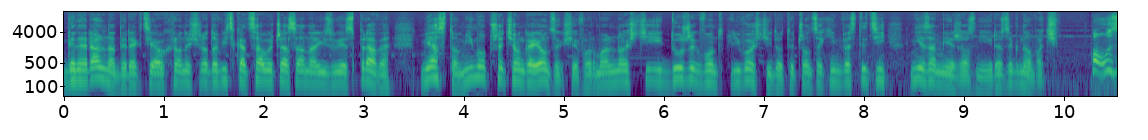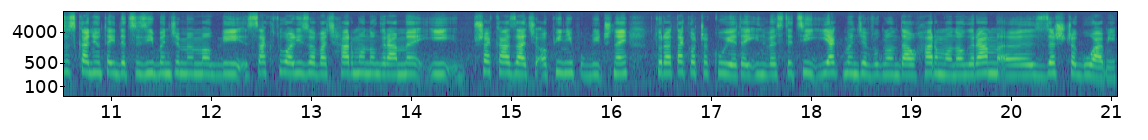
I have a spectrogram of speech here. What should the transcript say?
Generalna Dyrekcja Ochrony Środowiska cały czas analizuje sprawę. Miasto, mimo przeciągających się formalności i dużych wątpliwości dotyczących inwestycji, nie zamierza z niej rezygnować. Po uzyskaniu tej decyzji będziemy mogli zaktualizować harmonogramy i przekazać opinii publicznej, która tak oczekuje tej inwestycji, jak będzie wyglądał harmonogram e, ze szczegółami.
